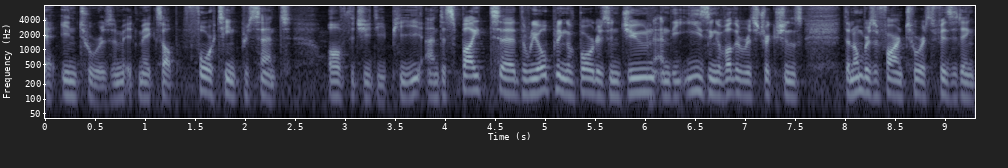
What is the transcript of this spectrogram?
uh, in tourism. It makes up 14% of the GDP. And despite uh, the reopening of borders in June and the easing of other restrictions, the numbers of foreign tourists visiting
